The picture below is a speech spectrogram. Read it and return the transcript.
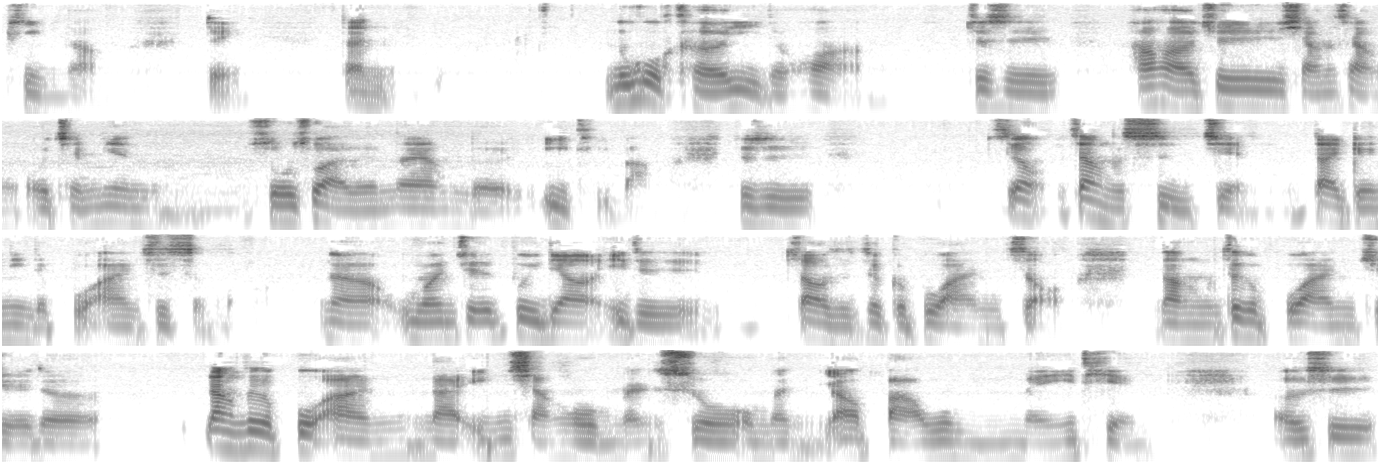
拼啊，对。但如果可以的话，就是好好去想想我前面说出来的那样的议题吧，就是这样这样的事件带给你的不安是什么？那我们觉得不一定要一直照着这个不安走，让这个不安觉得，让这个不安来影响我们说我们要把握每一天，而是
